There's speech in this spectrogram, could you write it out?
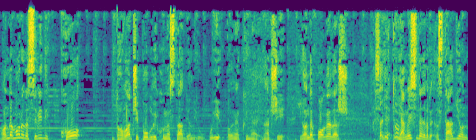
onda mora da se vidi ko dovlači publiku na stadion u, u, u nekoj meri. Znači, i onda pogledaš A sad je to... Ja mislim da stadion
